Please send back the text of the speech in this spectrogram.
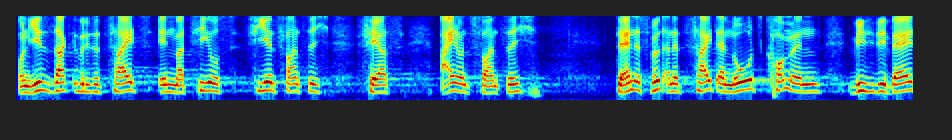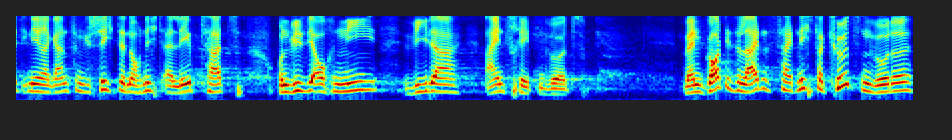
Und Jesus sagt über diese Zeit in Matthäus 24, Vers 21, denn es wird eine Zeit der Not kommen, wie sie die Welt in ihrer ganzen Geschichte noch nicht erlebt hat und wie sie auch nie wieder eintreten wird. Wenn Gott diese Leidenszeit nicht verkürzen würde,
